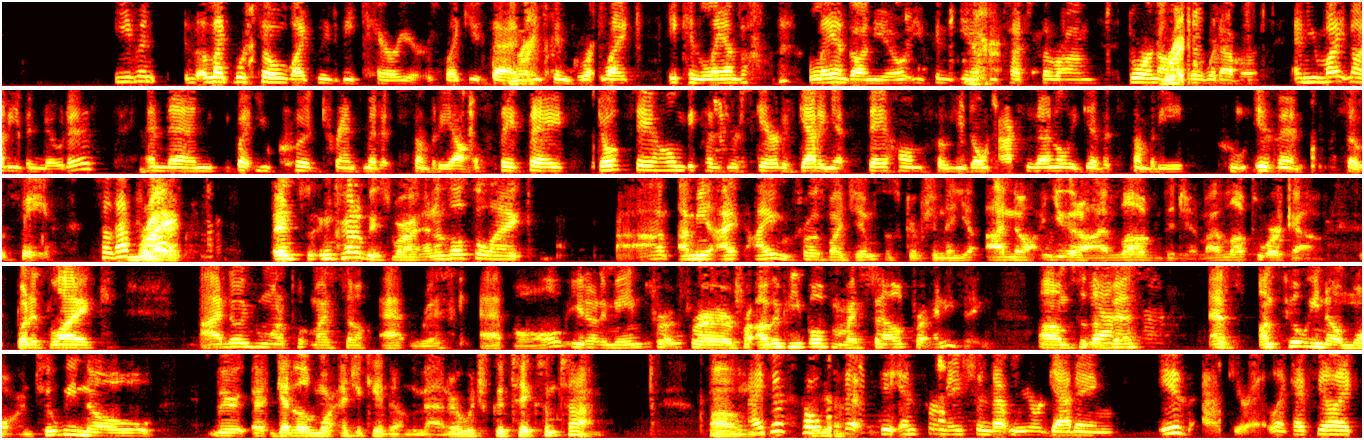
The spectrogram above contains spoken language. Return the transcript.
even like we're so likely to be carriers like you said Right. you can gr- like it can land land on you you can you know if you touch the wrong doorknob Right. or whatever and you might not even notice and then but you could transmit it to somebody else they say don't stay home because you're scared of getting it stay home so you don't accidentally give it to somebody who isn't so safe so that's Right. smart. It's incredibly smart, and it's also like, I, I mean, I, I even froze my gym subscription. And I know you know I love the gym. I love to work out, but it's like I don't even want to put myself at risk at all. You know what I mean? For for for other people, for myself, for anything. Um, so the Yeah. best as until we know more, until we know we get a little more educated on the matter, which could take some time. Um, I just hope Yeah. that the information that we are getting is accurate. Like I feel like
